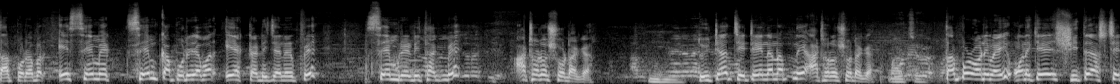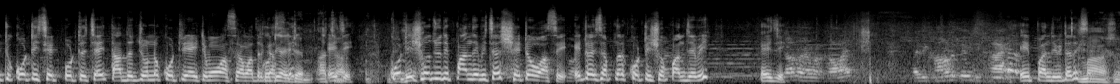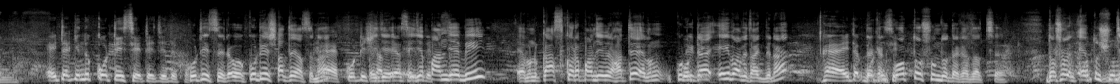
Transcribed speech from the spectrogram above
তারপর আবার এই সেম এক সেম কাপড়ের আবার এই একটা ডিজাইনের পে সেম রেডি থাকবে আঠারোশো টাকা। দুইটা যেটাই নেন আপনি আঠারোশো টাকা। আচ্ছা। তারপর অনি ভাই অনেকে শীতে আসছে একটু কোটি সেট পড়তে চাই তাদের জন্য কোটি আইটেমও আছে আমাদের কাছে। আচ্ছা। এই যে কোটি শো যদি পাঞ্জাবি চাই সেটাও আছে। এটা হচ্ছে আপনার কোটি শো পাঞ্জাবি। এই যে। এই পাঞ্জাবিটা দেখছেন? মাশাআল্লাহ। এটা কিন্তু কোটি সেট এই যে দেখো কোটি সেট ও কোটির সাথে আছে না? হ্যাঁ, কোটির সাথে আছে, এই যে পাঞ্জাবি এবং কাজ করা পাঞ্জাবির হাতে এবং কোটিটা এইভাবে থাকবে না? হ্যাঁ এটা দেখেন কত সুন্দর দেখা যাচ্ছে। দর্শক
